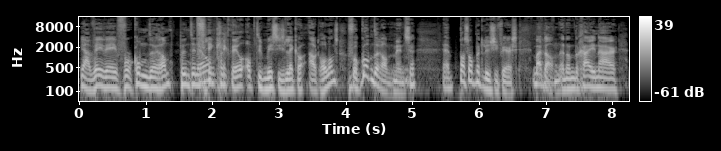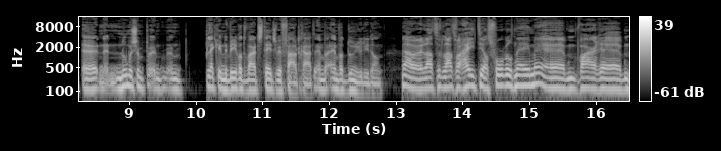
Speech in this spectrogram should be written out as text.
Ja, www.voorkomderamp.nl. Vind echt heel optimistisch, lekker oud-Hollands. Voorkom de ramp, mensen. Eh, pas op met lucifers. Maar dan, en dan ga je naar, uh, noem eens een, een, een, plek in de wereld waar het steeds weer fout gaat. En, en wat doen jullie dan? Nou, laten, laten we Haiti als voorbeeld nemen. Uh, waar uh,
